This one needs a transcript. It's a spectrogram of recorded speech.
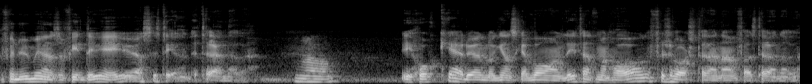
För numera så finns det är ju assisterande tränare. Ja. I hockey är det ju ändå ganska vanligt att man har försvarstränare och anfallstränare.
